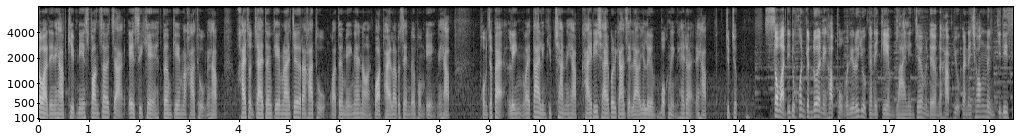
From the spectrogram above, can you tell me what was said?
สวัสดีนะครับ คลิปนี้สปอนเซอร์จาก ACK เติมเกมราคาถูกนะครับ ใครสนใจเติมเกมรายเจอร์ราคาถูกกว่าเติมเองแน่นอน ปลอดภัย 100%โดยผมเองนะครับ ผมจะแปะลิงก์ไว้ใต้ลิงก์คลิปชันนะครับ ใครที่ใช้บริการเสร็จแล้วอย่าลืมบวกหนึ่งให้ด้วยนะครับ จุ๊บจุ๊บสวัสดีทุกคนกันด้วยนะครับ ผมวันนี้เราอยู่กันในเกม Line Ranger เหมือนเดิมนะครับ อยู่กันในช่อง 1 GDC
